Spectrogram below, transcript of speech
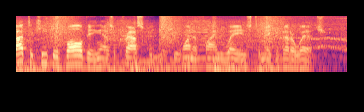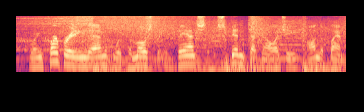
got to keep evolving as a craftsman if you want to find ways to make a better wedge. We're incorporating them with the most advanced spin technology on the planet.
